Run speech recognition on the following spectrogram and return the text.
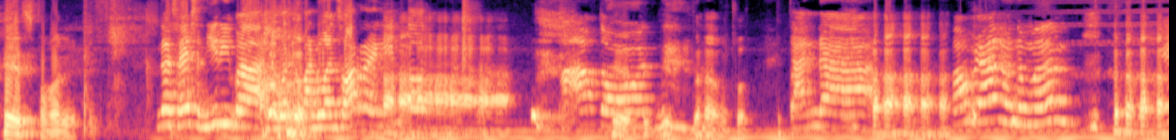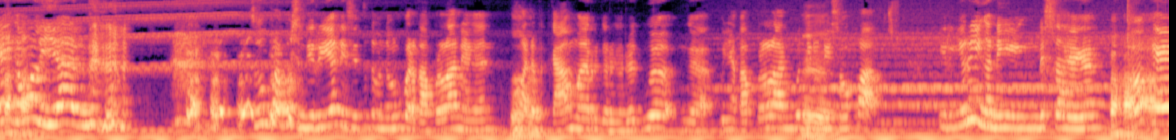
Hei, stop aja. Enggak, saya sendiri pak Lewat panduan suara yang ngentot Maaf Tot Stop, stop. Canda Maaf ya teman-teman? Eh kamu lihat. Sumpah gue sendirian di situ teman-teman. Gue pada kapelan ya kan? Gue gak Hmm. dapet kamar. Gara-gara gue gak punya kapelan. Gue tidur Iya. di sofa. Iring-iring kan nih desah ya kan? Oke.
